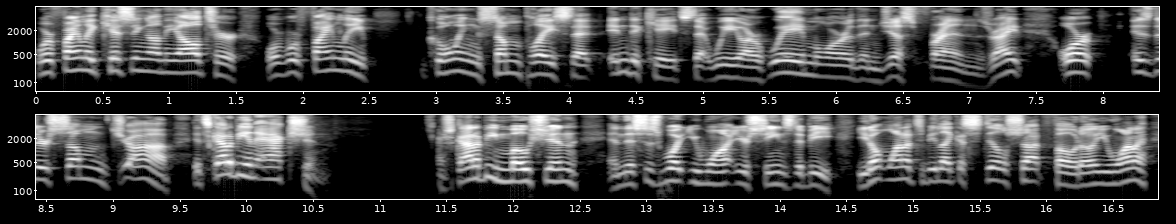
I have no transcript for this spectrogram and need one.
we're finally kissing on the altar, or we're finally going someplace that indicates that we are way more than just friends, right? Or is there some job? It's got to be an action. There's got to be motion, and this is what you want your scenes to be. You don't want it to be like a still shot photo. You want to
